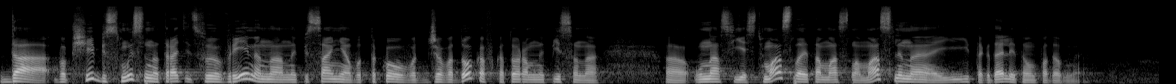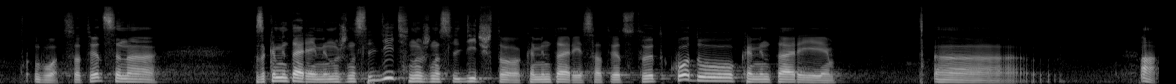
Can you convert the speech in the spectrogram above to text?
Да, вообще бессмысленно тратить свое время на написание вот такого вот Java-дока, в котором написано у нас есть масло, это масло масляное и так далее и тому подобное. Вот, соответственно, за комментариями нужно следить. Нужно следить, что комментарии соответствуют коду, комментарии... Э, а,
